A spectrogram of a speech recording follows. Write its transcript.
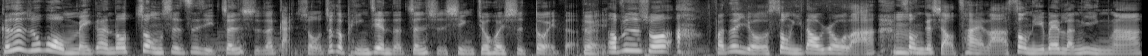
可是如果我们每个人都重视自己真实的感受，这个评鉴的真实性就会是对的，对，而不是说啊。反正有送一道肉啦，送一个小菜啦，送你一杯冷饮啦，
